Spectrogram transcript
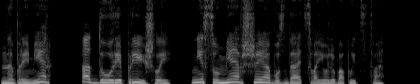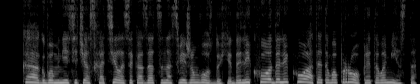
Например, о дуре пришлой, не сумевшей обуздать свое любопытство. Как бы мне сейчас хотелось оказаться на свежем воздухе, далеко-далеко от этого проклятого места,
